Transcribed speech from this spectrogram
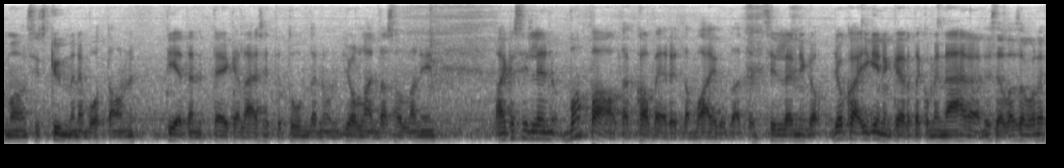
mä oon siis kymmenen vuotta on nyt tietänyt teikäläiset ja tuntenut jollain tasolla, niin aika silleen vapaalta kaverilta vaikutat. Että silleen niin joka ikinen kerta kun me nähdään, niin sellainen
